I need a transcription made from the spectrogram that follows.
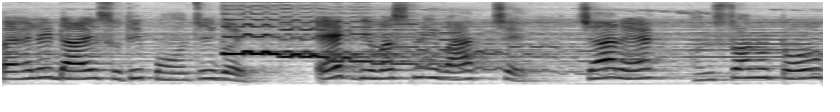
પહેલી ડાળી સુધી પહોંચી ગઈ. એક દિવસની વાત છે, જ્યારે હંસોનું ટોળું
